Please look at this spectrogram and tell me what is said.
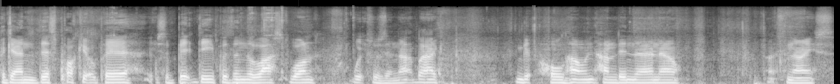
again this pocket up here it's a bit deeper than the last one which was in that bag can get the whole hand in there now that's nice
